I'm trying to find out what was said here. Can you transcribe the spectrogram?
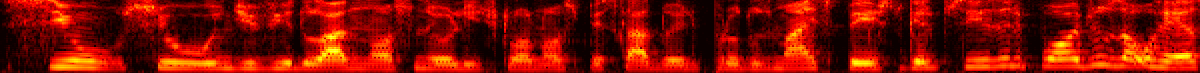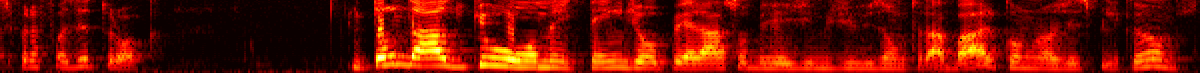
se o, se o indivíduo lá no nosso neolítico, lá no nosso pescador, ele produz mais peixe do que ele precisa, ele pode usar o resto para fazer troca. Então, dado que o homem tende a operar sob regime de divisão do trabalho, como nós já explicamos,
